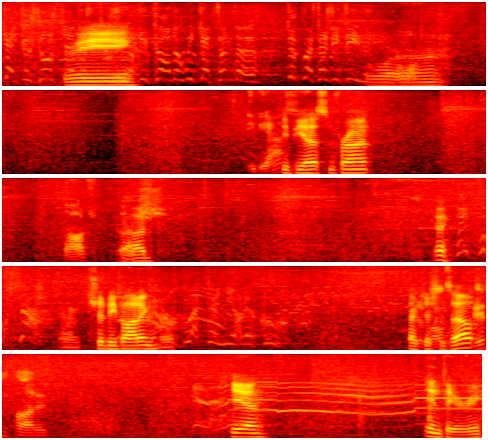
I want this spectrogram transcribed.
Quelque chose vient Three. de sortir du corps de Wicked Thunder De quoi s'agit-il four. DPS. DPS in front. Dodge. Dodge. Okay, Et pour ça, should be potting. on doit tenir le coup. Tactician's out. Been potted. Yeah. In theory.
